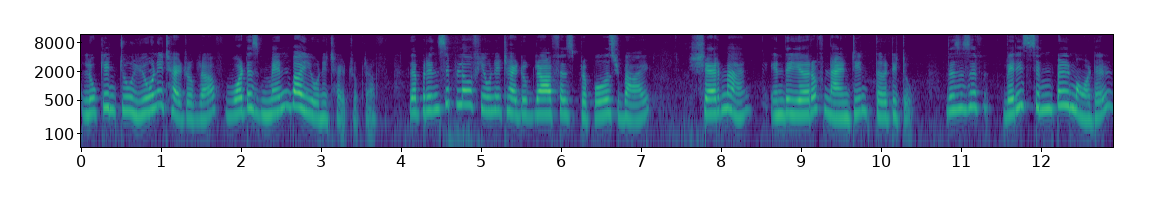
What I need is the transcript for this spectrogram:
look into unit hydrograph. What is meant by unit hydrograph? The principle of unit hydrograph is proposed by Sherman in the year of 1932. This is a very simple model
